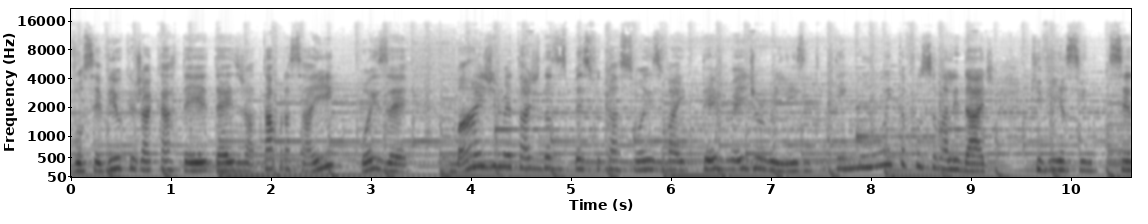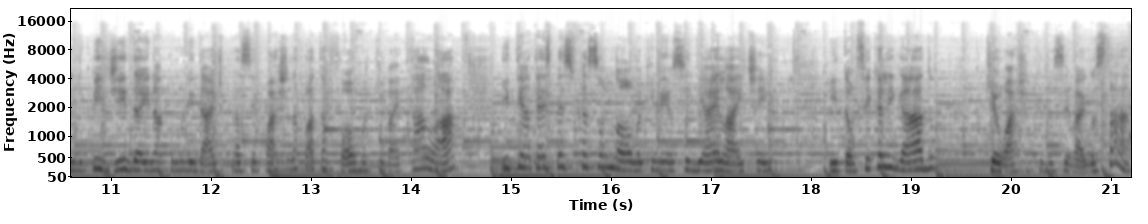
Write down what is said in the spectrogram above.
Você viu que o Jakarta E10 já tá para sair? Pois é, mais de metade das especificações vai ter Major Release, então tem muita funcionalidade que vinha sendo pedida aí na comunidade para ser parte da plataforma que vai estar tá lá e tem até especificação nova que nem o CDI Lite, hein? Então fica ligado que eu acho que você vai gostar.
